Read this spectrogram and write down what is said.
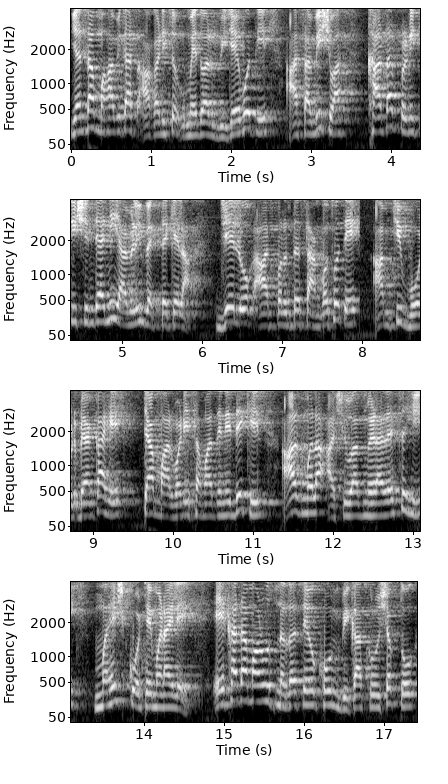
यंदा महाविकास आघाडीचे उमेदवार विजय होतील असा विश्वास खासदार प्रणिती शिंदे यांनी यावेळी व्यक्त केला. जे लोक आजपर्यंत सांगत होते आमची वोट बँक आहे त्या मारवाडी समाजाने देखील आज मला आशीर्वाद मिळाल्याचंही महेश कोठे म्हणाले. एखादा माणूस नगरसेवक होऊन विकास करू शकतो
